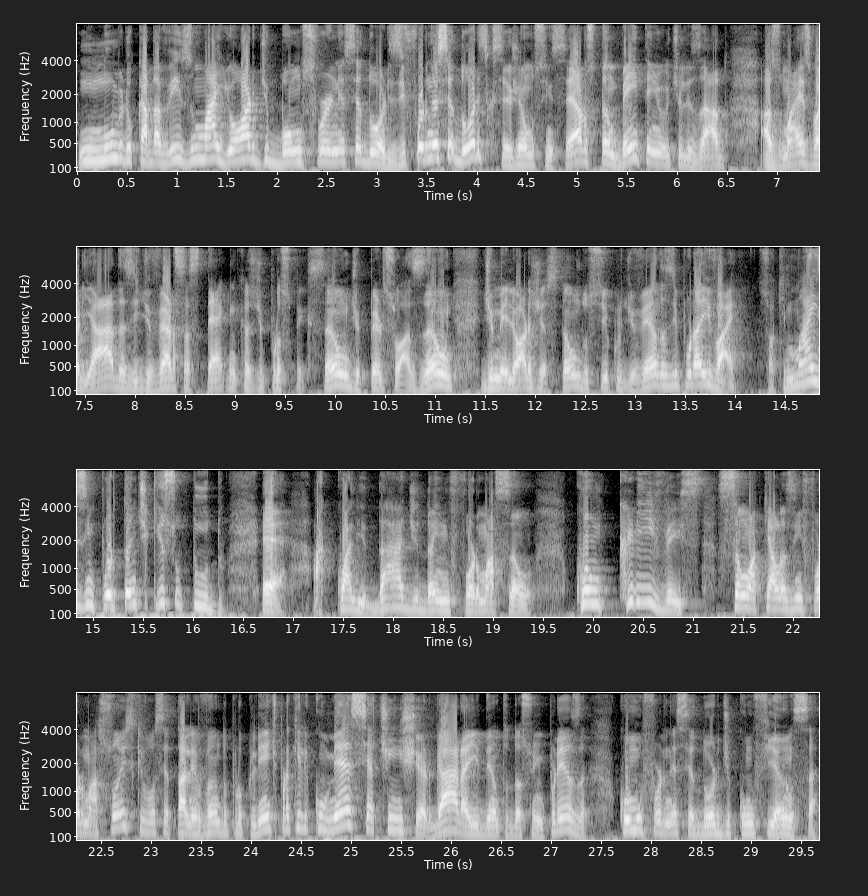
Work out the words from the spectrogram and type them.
um número cada vez maior de bons fornecedores. E fornecedores que, sejamos sinceros, também têm utilizado as mais variadas e diversas técnicas de prospecção, de persuasão, de melhor gestão do ciclo de vendas e por aí vai. Só que mais importante que isso tudo é a qualidade da informação quão críveis são aquelas informações que você está levando para o cliente para que ele comece a te enxergar aí dentro da sua empresa como fornecedor de confiança,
